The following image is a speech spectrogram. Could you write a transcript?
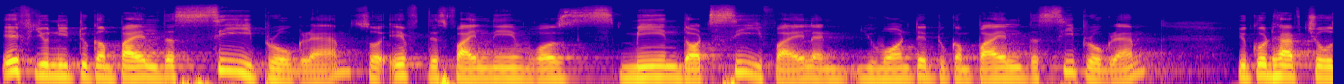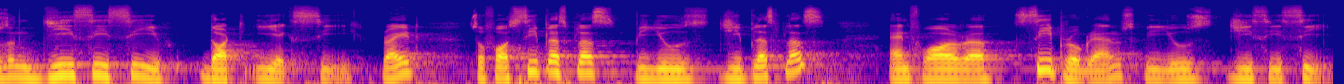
If you need to compile the C program so if this file name was main.c file and you wanted to compile the C program you could have chosen gcc.exe right. So for C++ we use G++ and for uh, C programs we use GCC.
